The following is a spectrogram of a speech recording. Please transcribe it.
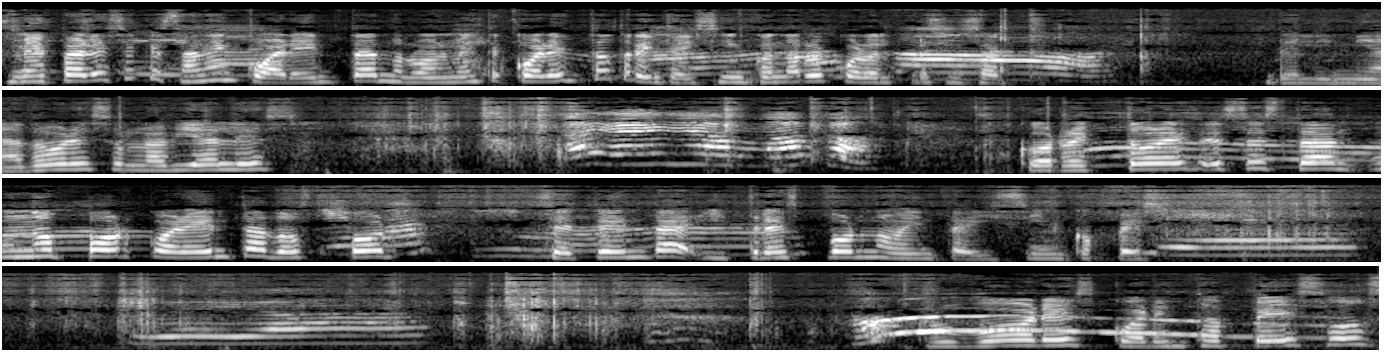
me parece que están en 40, normalmente 40 o 35, no recuerdo el precio exacto. Delineadores o labiales. Correctores, estos están 1 por 40, 2 por 70 y 3 por 95 pesos. Rubores, 40 pesos.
